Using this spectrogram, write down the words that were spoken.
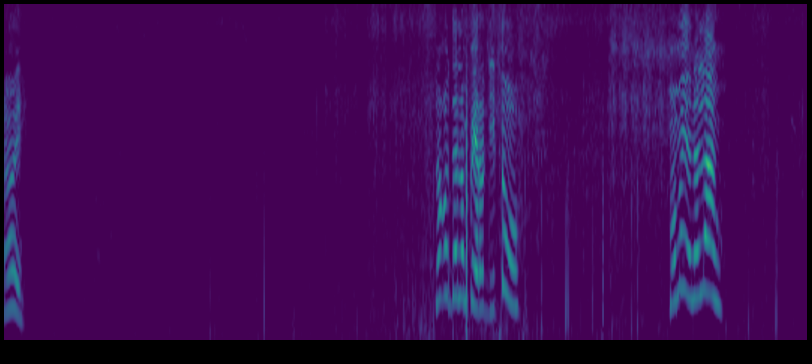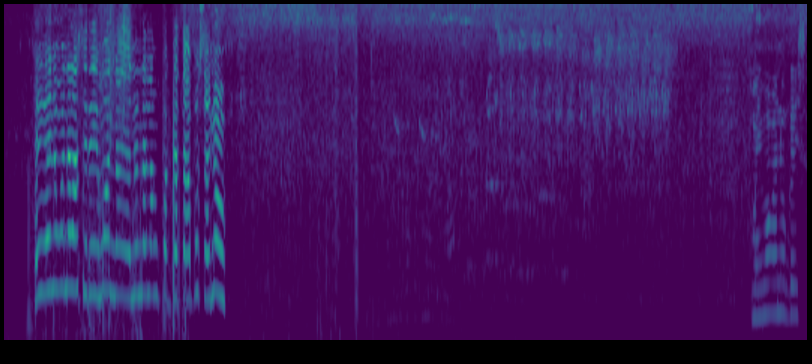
Hoy. Wala ko dalang pera dito. Mamaya na lang. Ay, ano mo na lang si Raymond, na ano na lang pagkatapos ano. May mga ano guys.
